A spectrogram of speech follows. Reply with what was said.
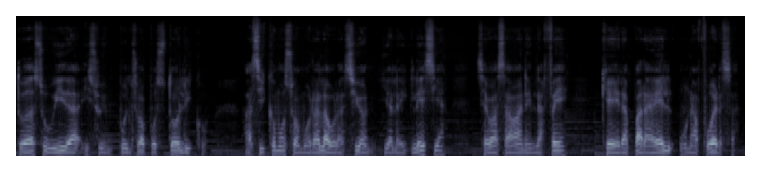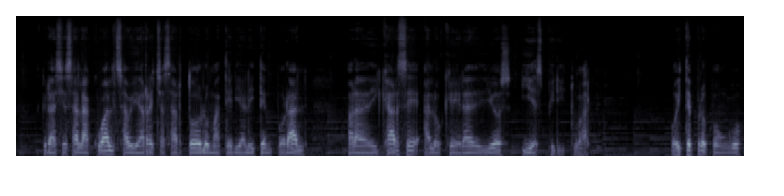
Toda su vida y su impulso apostólico así como su amor a la oración y a la iglesia, se basaban en la fe, que era para él una fuerza, gracias a la cual sabía rechazar todo lo material y temporal para dedicarse a lo que era de Dios y espiritual. Hoy te propongo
